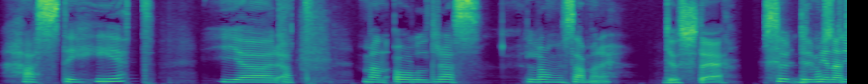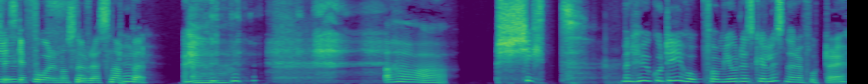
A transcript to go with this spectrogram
hastighet gör att man åldras långsammare. just det. Det Du menar att vi ska få den att snurra fortare. snabbare? ah, shit. Men hur går det ihop? För om jorden skulle snurra fortare,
